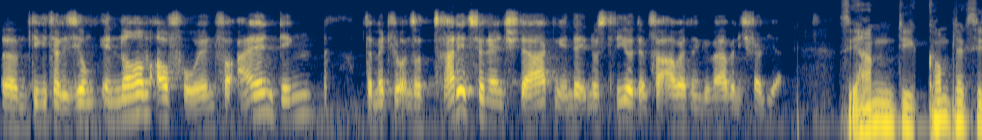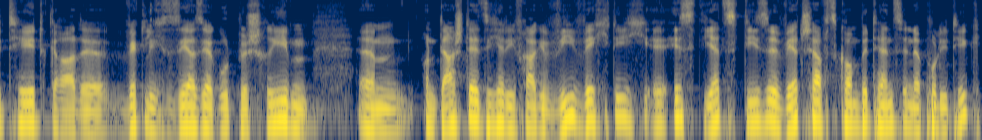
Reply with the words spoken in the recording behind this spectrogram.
ähm, Digitalisierung enorm aufholen, vor allen Dingen damit wir unsere traditionellen Stärken in der Industrie und im verarbeitenden Gewerbe nicht verlieren. Sie haben die Komplexität gerade wirklich sehr, sehr gut beschrieben. Ähm, und da stellt sich ja die Frage, wie wichtig äh, ist jetzt diese Wirtschaftskompetenz in der Politik?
